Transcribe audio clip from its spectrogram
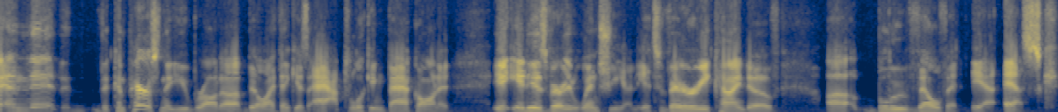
and the the comparison that you brought up, Bill, I think is apt. Looking back on it, it, it is very Lynchian. It's very kind of uh, Blue Velvet esque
